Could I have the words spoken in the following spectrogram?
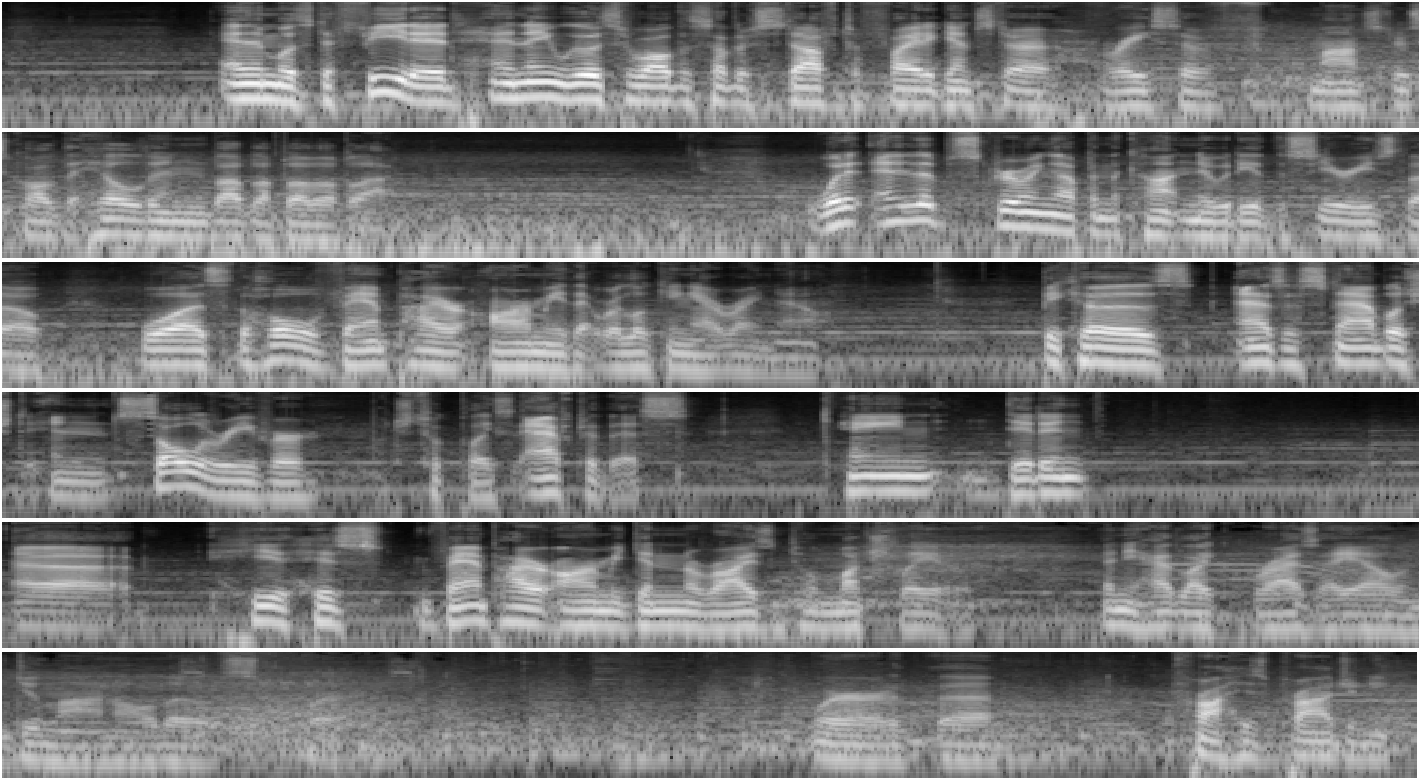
And then was defeated, and then he goes through all this other stuff to fight against a race of monsters called the Hylden, blah blah blah blah blah. What it ended up screwing up in the continuity of the series, though, was the whole vampire army that we're looking at right now. Because, as established in Soul Reaver, which took place after this, Kain didn't. Uh, he, his vampire army didn't arise until much later. Then you had like Raziel and Dumah and all those were, were the his progeny.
